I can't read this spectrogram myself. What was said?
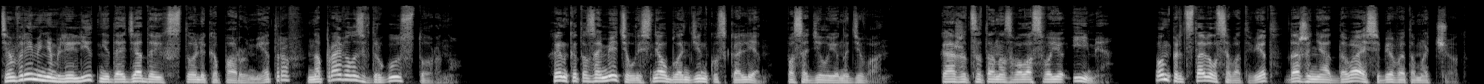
Тем временем Лилит, не дойдя до их столика пару метров, направилась в другую сторону. Хэнк это заметил и снял блондинку с колен, посадил ее на диван. Кажется, та назвала свое имя. Он представился в ответ, даже не отдавая себе в этом отчет.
